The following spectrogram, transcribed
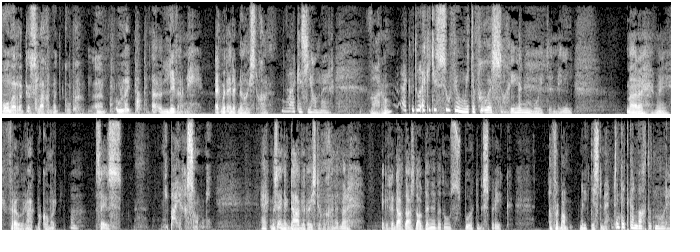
wonderlike slag met koek. Uh, hoe lyk dit? Uh, liewer nie. Ek moet eintlik nou huis toe gaan. Nou, ek is jammer. Waarom? Ek bedoel ek het jou soveel moeite veroorsaak. Geen moeite nie. Maar uh, my vrou raak bekommerd. Sy is nie baie gesond nie. Ek moes eintlik dadelik huis toe gegaan het, maar ek het gedag daar's dalk dinge wat ons spoor te bespreek in verband met die testament. En dit kan wag tot môre.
